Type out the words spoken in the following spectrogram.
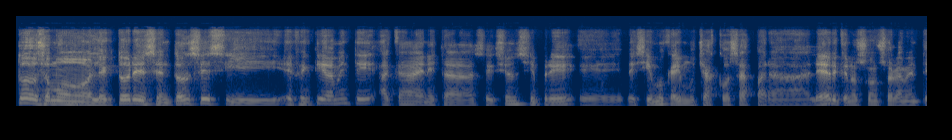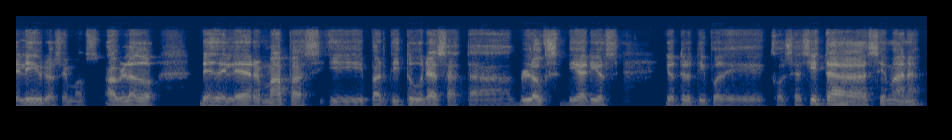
Todos somos lectores entonces y efectivamente acá en esta sección siempre eh, decimos que hay muchas cosas para leer, que no son solamente libros, hemos hablado desde leer mapas y partituras hasta blogs, diarios y otro tipo de cosas. Y esta semana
